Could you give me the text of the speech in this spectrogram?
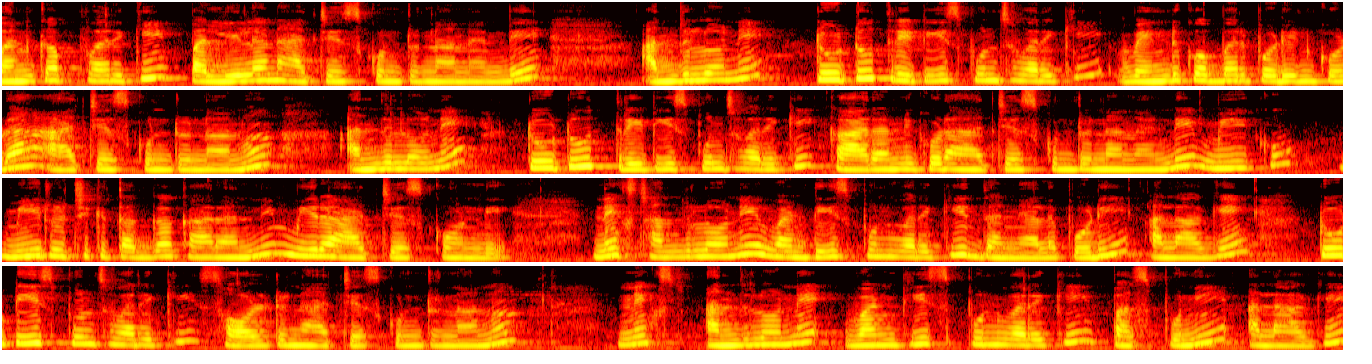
వన్ కప్ వరకు పల్లీలను యాడ్ చేసుకుంటున్నానండి. అందులోనే టూ టు త్రీ టీ స్పూన్స్ వరకు వెండు కొబ్బరి పొడిని కూడా యాడ్ చేసుకుంటున్నాను. అందులోనే టూ టు త్రీ టీ స్పూన్స్ వరకు కారాన్ని కూడా యాడ్ చేసుకుంటున్నానండి. మీకు మీ రుచికి తగ్గ కారాన్ని మీరు యాడ్ చేసుకోండి. నెక్స్ట్ అందులోనే వన్ టీ స్పూన్ వరకు ధనియాల పొడి అలాగే టూ టీ స్పూన్స్ వరకు సాల్ట్ని యాడ్ చేసుకుంటున్నాను. నెక్స్ట్ అందులోనే వన్ టీ స్పూన్ వరకు పసుపుని అలాగే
